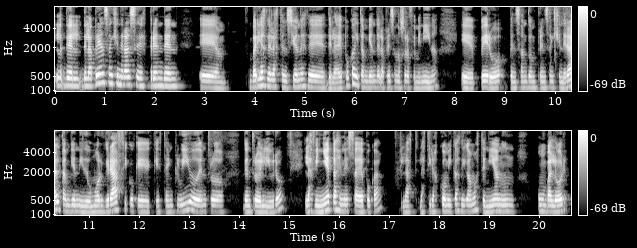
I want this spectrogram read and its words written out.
de, la prensa en general se desprenden varias de las tensiones de, la época y también de la prensa no solo femenina, eh, pero pensando en prensa en general también y de humor gráfico que, está incluido dentro, dentro del libro. Las viñetas en esa época, las, tiras cómicas, digamos, tenían un, valor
